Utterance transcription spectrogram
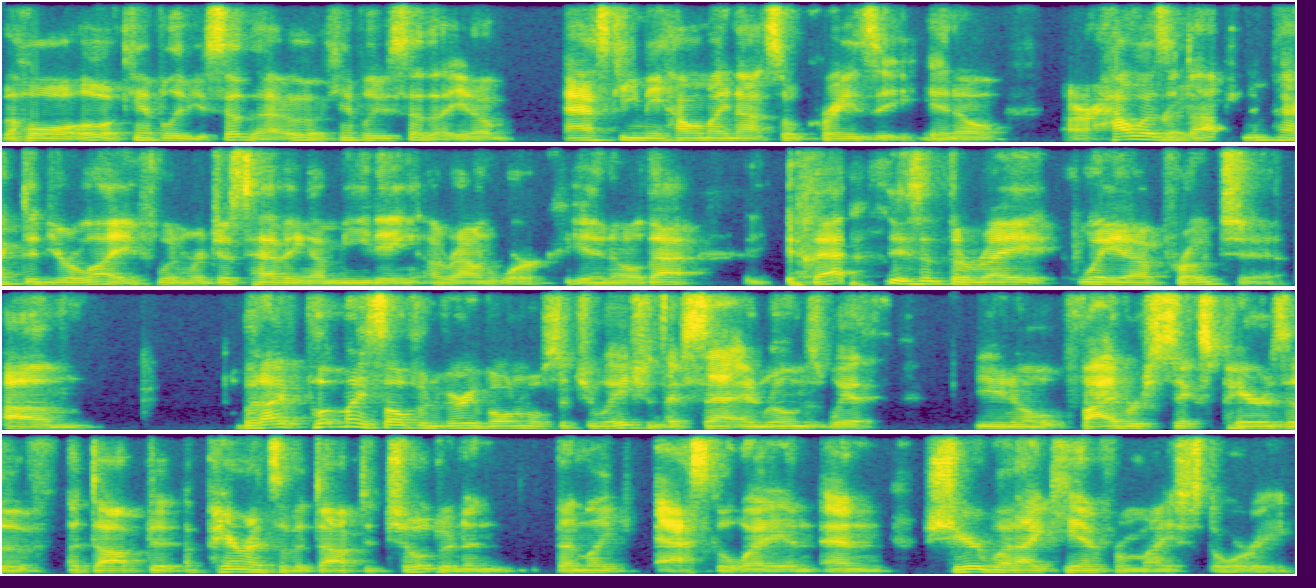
the whole, oh, I can't believe you said that. Oh, I can't believe you said that. You know, asking me, how am I not so crazy? You know, or how has right. adoption impacted your life when we're just having a meeting around work? You know, that that isn't the right way to approach it. Um, but I've put myself in very vulnerable situations. I've sat in rooms with you know five or six pairs of adopted uh, parents of adopted children and then like ask away and and share what i can from my story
